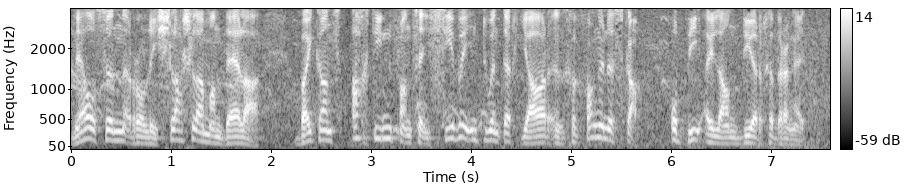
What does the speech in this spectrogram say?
Nelson Rolihlahla Mandela, bykans 18 van sy 27 jaar in gevangenskap op die eiland deurgebring het.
